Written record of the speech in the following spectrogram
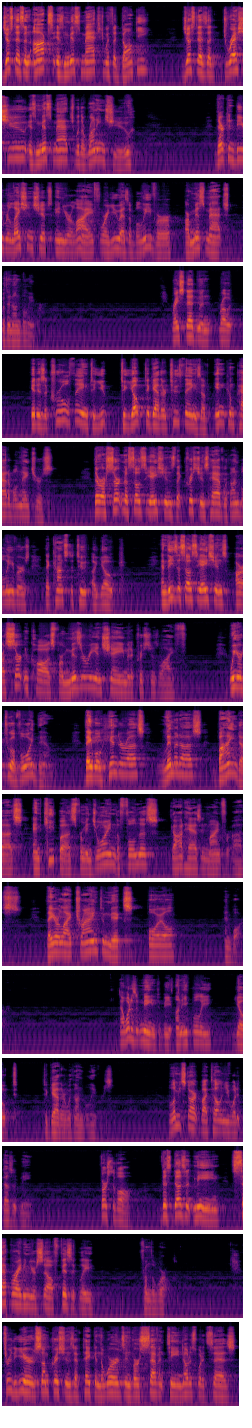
Just as an ox is mismatched with a donkey, just as a dress shoe is mismatched with a running shoe, there can be relationships in your life where you, as a believer, are mismatched with an unbeliever. Ray Stedman wrote, It is a cruel thing to, to yoke together two things of incompatible natures. There are certain associations that Christians have with unbelievers that constitute a yoke. And these associations are a certain cause for misery and shame in a Christian's life. We are to avoid them. They will hinder us, limit us, bind us, and keep us from enjoying the fullness God has in mind for us. They are like trying to mix oil and water. Now, what does it mean to be unequally yoked together with unbelievers? Well, let me start by telling you what it doesn't mean. First of all, this doesn't mean separating yourself physically from the world. Through the years, some Christians have taken the words in verse 17. Notice what it says.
